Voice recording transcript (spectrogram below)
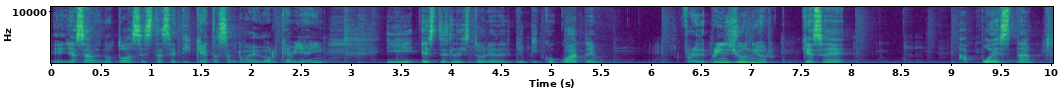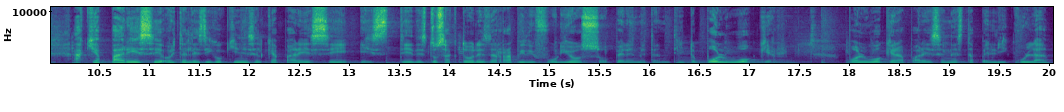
eh, ya sabes, ¿no? Todas estas etiquetas alrededor que había ahí. Y esta es la historia del típico cuate, Freddie Prince Jr., que se apuesta. Aquí aparece, ahorita les digo quién es el que aparece, este, de estos actores de Rápido y Furioso, espérenme tantito, Paul Walker. Paul Walker aparece en esta película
